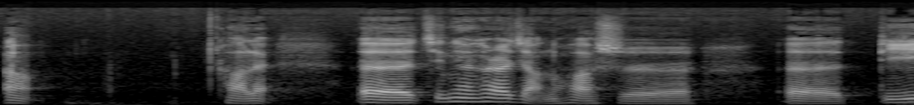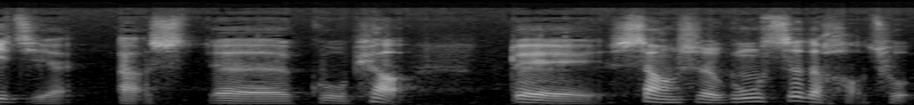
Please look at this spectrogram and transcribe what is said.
啊，好嘞。呃，今天开始讲的话是，呃，第一节啊，是呃，股票对上市公司的好处。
